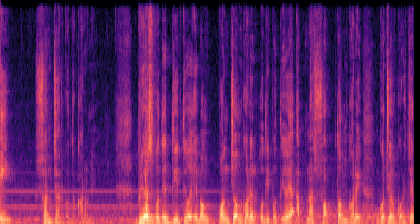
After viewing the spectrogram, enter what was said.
এই সঞ্চারগত কারণে। বৃহস্পতি দ্বিতীয় এবং পঞ্চম ঘরের অধিপতি হয়ে আপনার সপ্তম ঘরে গোচর করেছেন।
